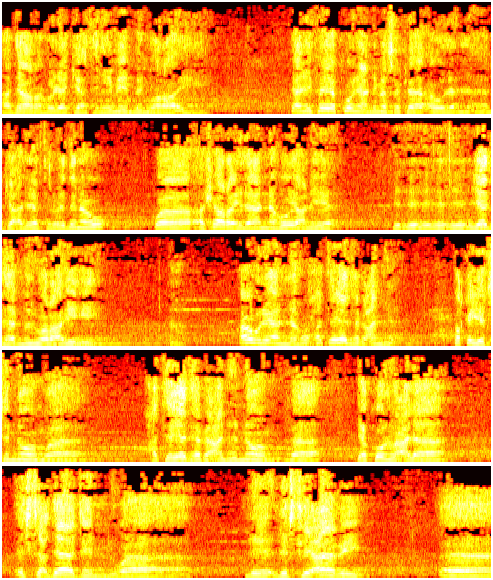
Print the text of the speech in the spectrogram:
أداره إلى جهة اليمين من ورائه. يعني فيكون يعني مسك أو جعل يفتر إذنه وأشار إلى أنه يعني يذهب من ورائه. أو لأنه حتى يذهب عنه بقية النوم وحتى يذهب عنه النوم فيكون على استعداد لاستيعاب آه،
